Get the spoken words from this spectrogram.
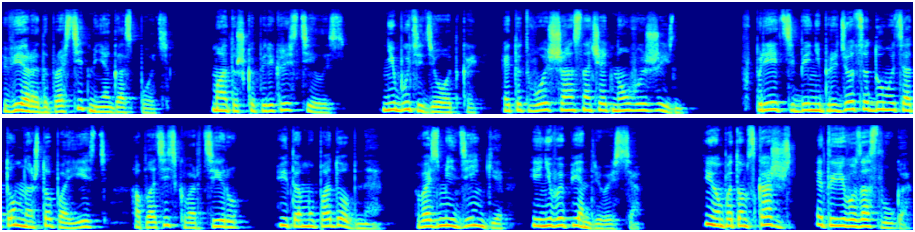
Вера, да простит меня Господь». Матушка перекрестилась. «Не будь идиоткой. Это твой шанс начать новую жизнь. Впредь тебе не придется думать о том, на что поесть, оплатить квартиру и тому подобное. Возьми деньги и не выпендривайся. И он потом скажет, это его заслуга.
